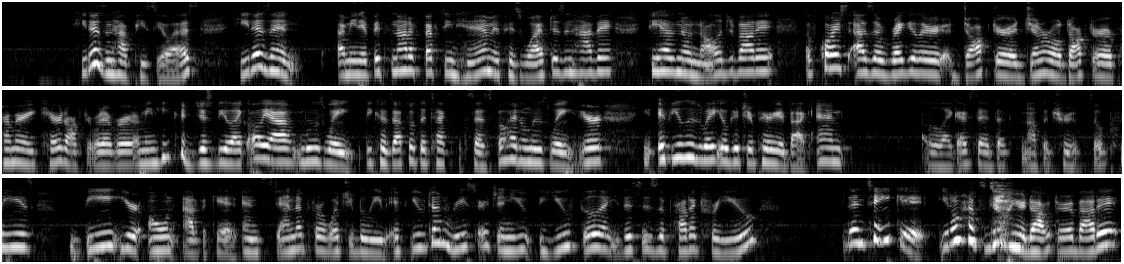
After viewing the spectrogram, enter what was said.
He doesn't have PCOS. He doesn't, I mean, if it's not affecting him, if his wife doesn't have it, if he has no knowledge about it, of course, as a regular doctor, a general doctor, a primary care doctor, whatever, I mean, he could just be like, oh yeah, lose weight because that's what the textbook says. Go ahead and lose weight. You're, if you lose weight, you'll get your period back. And like I've said, that's not the truth. So please be your own advocate and stand up for what you believe. If you've done research and you you feel that this is the product for you, then take it. You don't have to tell your doctor about it.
